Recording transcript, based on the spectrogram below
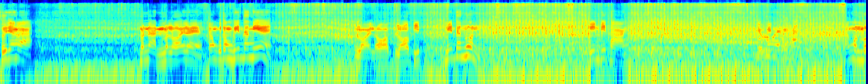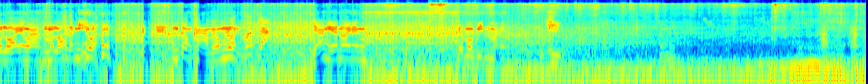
ซื้อยังล่ะ มันหนันมาร้อยเลยต้องต้องวินทางนี้ลอยล้อล้อพิษวินทางนู้นวินพิษทาง เดี๋ยววินทางทั้งมันมาร้อยยังวะมันมาร้อยทางนี้วะมันต้องขามไปทางนู้นเมื่อจังยังเหลือหน่อยหนึ่งเดี๋ยวมาวินใหม่ขี้ตรงนี้ทางไหมทางไหม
